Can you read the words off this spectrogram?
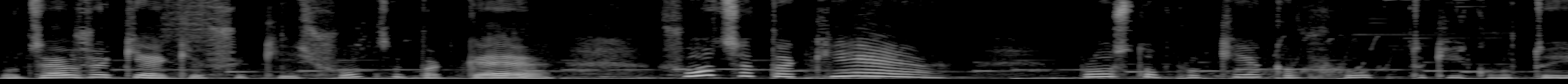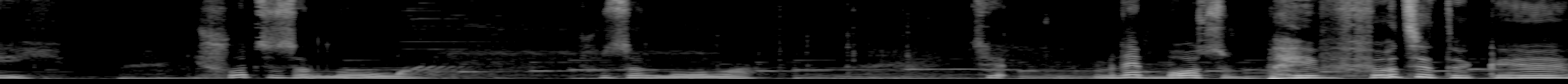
Ну це вже кекіш якийсь. Що це таке? Що це таке? Просто прокекав фрукт такий крутий. Що це за лоу? Що за лола? Це. Мене бос вбив. Що це таке?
